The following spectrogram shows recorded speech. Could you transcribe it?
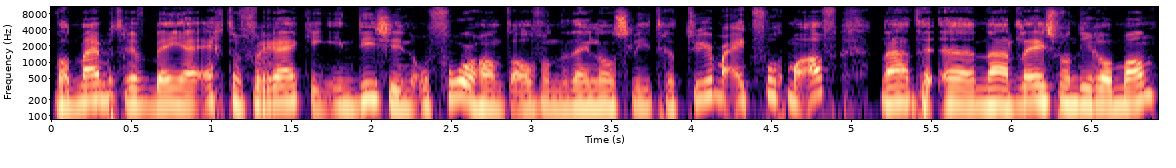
wat mij betreft ben jij echt een verrijking in die zin op voorhand al van de Nederlandse literatuur. Maar ik vroeg me af, na het, na het lezen van die roman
